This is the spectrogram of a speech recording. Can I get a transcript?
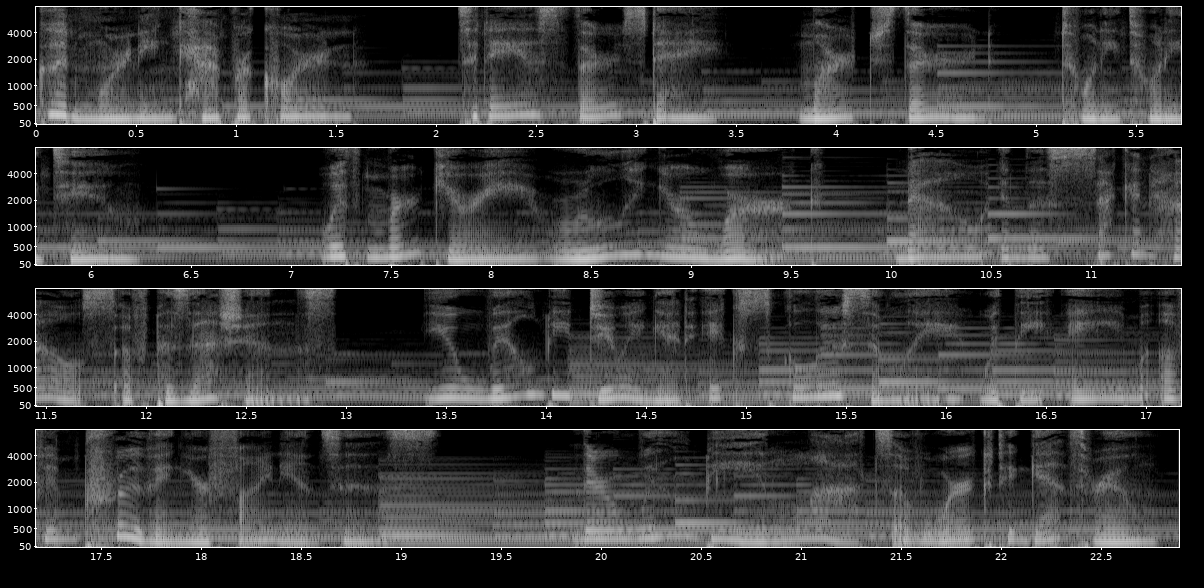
Good morning, Capricorn. Today is Thursday, March 3rd, 2022. With Mercury ruling your work now in the second house of possessions, you will be doing it exclusively with the aim of improving your finances. There will be lots of work to get through,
